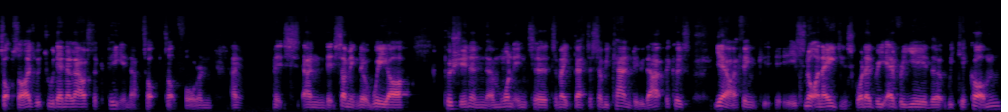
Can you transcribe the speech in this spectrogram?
top sides, which will then allow us to compete in that top top four. And and it's and it's something that we are pushing and, and wanting to to make better so we can do that because yeah I think it's not an aging squad. Every every year that we kick on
